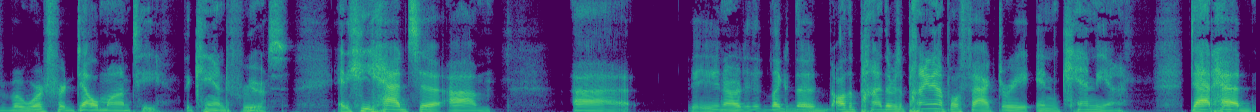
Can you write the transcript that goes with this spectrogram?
but worked for Del Monte, the canned fruits. And he had to, um, uh, you know, like the, all the pine, there was a pineapple factory in Kenya. Dad had,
